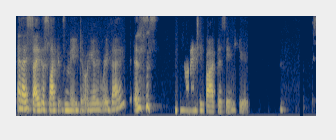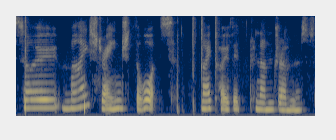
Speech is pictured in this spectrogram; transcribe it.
And I say this like it's me doing it every day. It's 95% you. So, my strange thoughts, my COVID conundrums.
